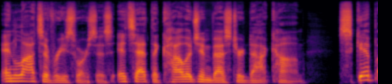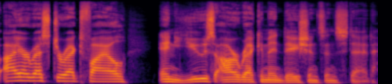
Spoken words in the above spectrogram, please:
and lots of resources. It's at thecollegeinvestor.com. Skip IRS Direct File and use our recommendations instead.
